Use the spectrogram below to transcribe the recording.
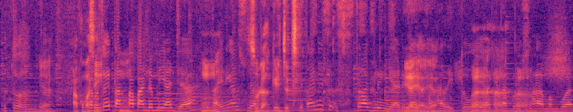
betul betul Ya, aku Ya, masih maksudnya tanpa pandemi aja kita Mm-mm. ini kan sudah, sudah gadget. kita ini struggling ya dengan Iya, iya, iya. hal-hal itu Ah, ya ah, kita ah, berusaha membuat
